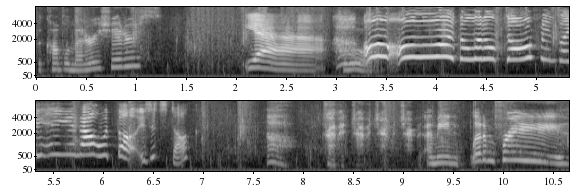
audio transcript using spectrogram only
The complementary shaders? Yeah. Cool. Oh, oh, the little dolphins like hanging out with the. Is it stuck? trap it, trap it, trap it, trap it. I mean, let him free! Is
